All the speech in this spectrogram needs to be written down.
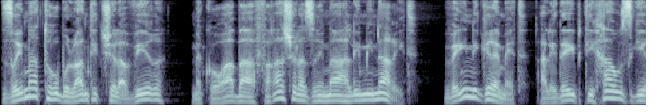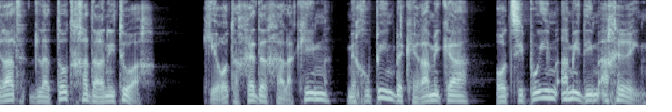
זרימה טורבולנטית של אוויר מקורה בהפרה של הזרימה הלימינרית, והיא נגרמת על ידי פתיחה וסגירת דלתות חדר ניתוח. קירות החדר חלקים, מחופים בקרמיקה או ציפויים עמידים אחרים.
